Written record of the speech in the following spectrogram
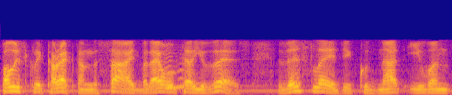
politically correct on the side, but I will tell you this. This lady could not even,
